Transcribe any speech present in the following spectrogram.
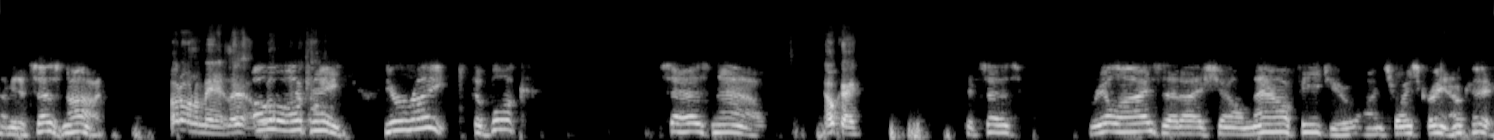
I mean, it says not. Hold on a minute. Let- Oh, okay. You're right. The book says now. Okay. It says, realize that I shall now feed you on choice grain. Okay.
